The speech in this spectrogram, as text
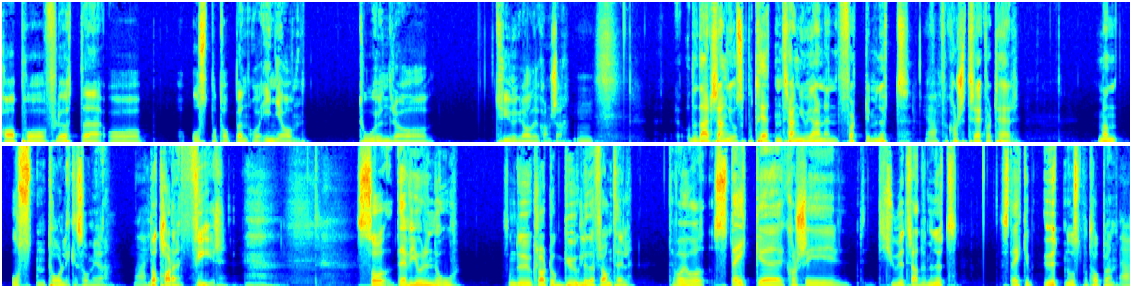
ha på fløte og, ost på toppen og inn i ovnen. 220 grader, kanskje. Og det der trenger jo, så poteten trenger jo gjerne en 40 minutter, Ja. for kanskje tre kvarter. Men osten tåler ikke så mye. Nei. Da tar den fyr. Så det vi gjorde nå, som du klarte å google det fram til, det var jo å steike kanskje i 20-30 minutter. Steike uten ost på toppen. Ja.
